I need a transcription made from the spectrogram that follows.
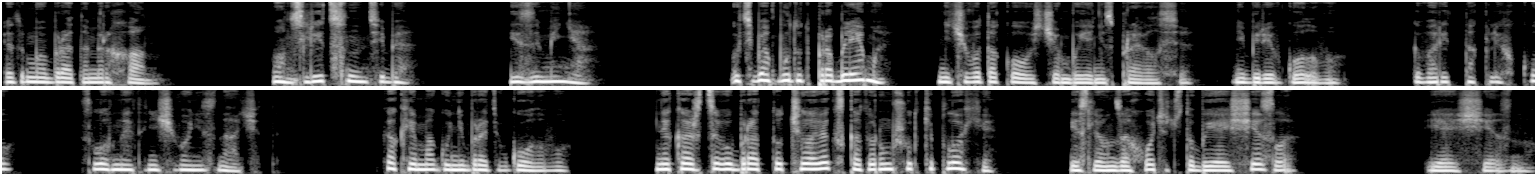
Это мой брат Амирхан. Он злится на тебя. Из-за меня. У тебя будут проблемы? Ничего такого, с чем бы я не справился. Не бери в голову. Говорит так легко, словно это ничего не значит. Как я могу не брать в голову? Мне кажется, его брат тот человек, с которым шутки плохи. Если он захочет, чтобы я исчезла, я исчезну.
